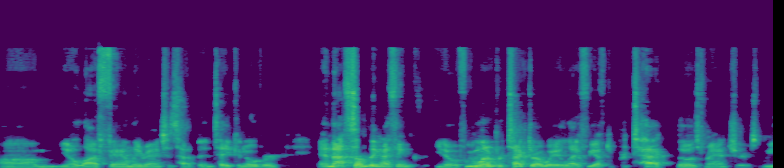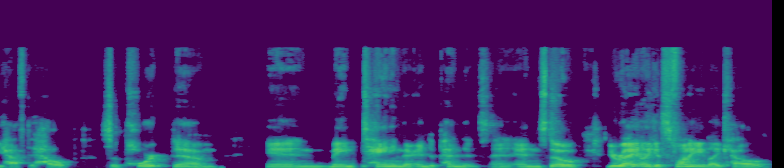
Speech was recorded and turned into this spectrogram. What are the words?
Um, you know, a lot of family ranches have been taken over. And that's something I think, you know, if we want to protect our way of life, we have to protect those ranchers. We have to help support them in maintaining their independence. And, and so you're right. Like, it's funny, like how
